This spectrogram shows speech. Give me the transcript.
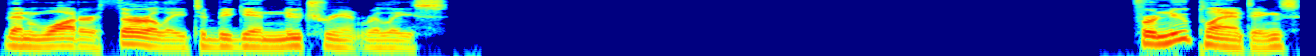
then water thoroughly to begin nutrient release. For new plantings,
